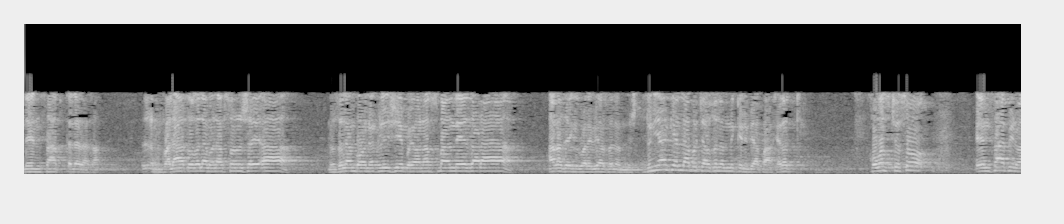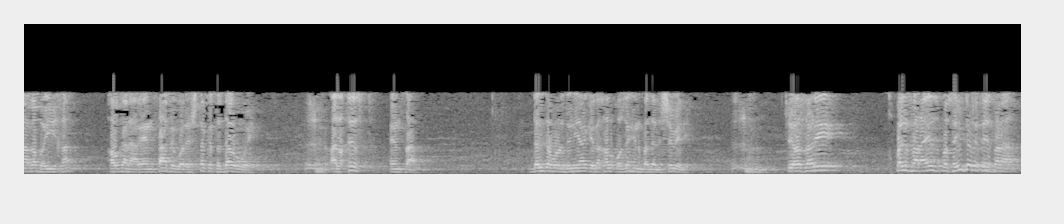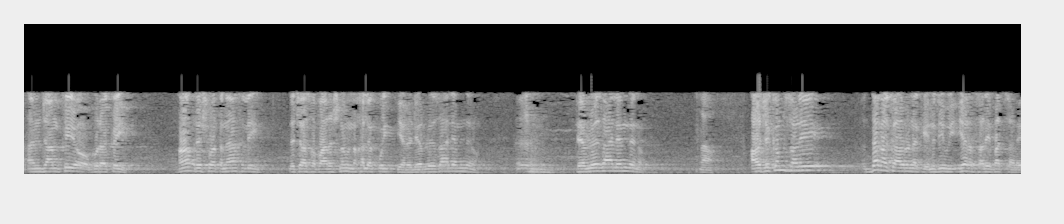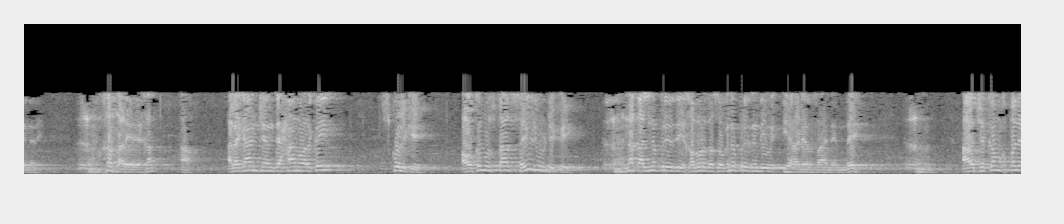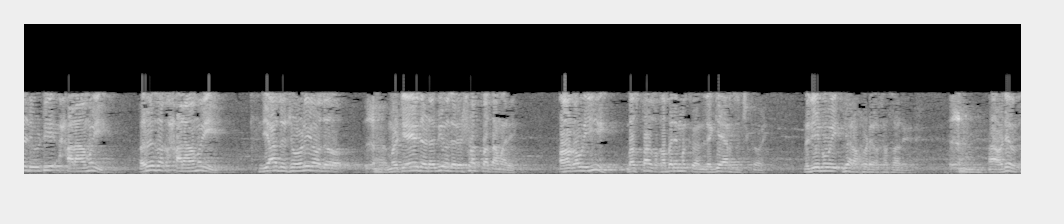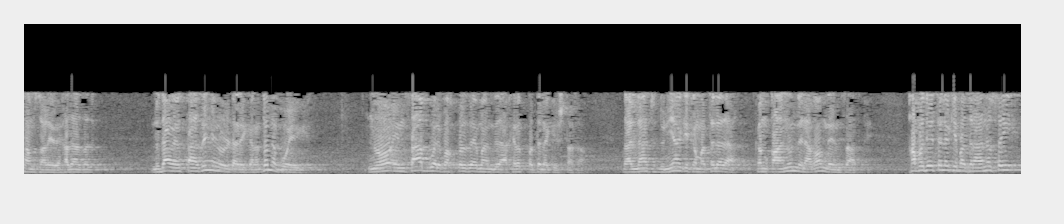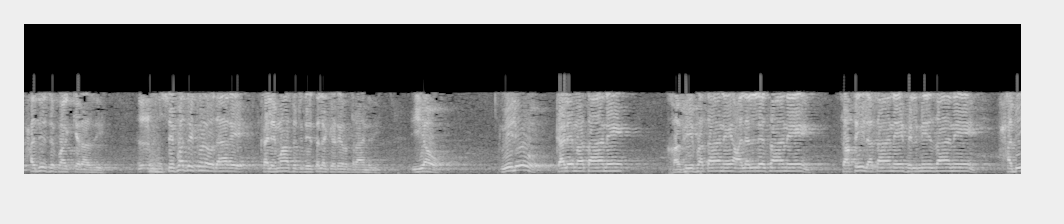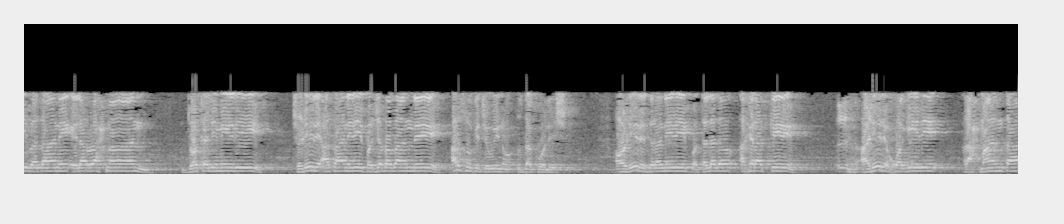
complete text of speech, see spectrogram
له انصاف تله راغا فلا تظلم نفس شيئا نو ظلم به نکړي شي په یو نفس باندې زرا هغه ځای کې ګوره بیا ظلم نشته دنیا کې الله بچا ظلم نه کوي بیا په آخرت کې خو بس چې سو انصاف نو هغه بهيخه او کنه هغه انصاف ورشته کته دا وې القسط انصاف دلته ور دنیا کې د خلقو ذهن بدل شوی دی چې اوسړي خپل فرایض په صحیح طریقې سره انجام کوي او برا کوي ها رشوت نه اخلي د چا سفارش نه خلک کوي یار ډېر لوی ظالم دی ډېر لوی ظالم دی نو او چې کوم سړی دغه کارونه کوي نو دی یې سړی بد سړی نه دی خسړی دی ښا الکان چې امتحان ورکي سکول کې او کوم استاد صحیح ډیوټي کوي نقل نه پریزي خبره د څوک نه پریزي دی یا ډیر ظالم دی او چې کوم خپل ډیوټي حرامي رزق حرامي یا د جوړي او د مټي د ډبي او د رشوت پتا ماري هغه وی بس تاسو خبره مکه لګي ارزه چکوي ندی به وی یاره خو ډیر خساره دی او ډیر سم سره دی خدای نو دا استاد نه ورټه دی کنه ته نه پوهیږي نو انصاف ور په خپل ځای باندې آخرت پته لګی شته دا الله چې دنیا کې کوم تل دا کم قانون دی هغه هم انصاف دی خپه دې تل کې بدرانه سي حدیث پاک کې راځي صفات کړه دا کلمات چې دې تل کې ډېر درانه دي یو ویلو کلمتانه خفیفتان علی اللسان ثقیلتان فی المیزان حبیبتان الی الرحمن دو کلمې دي چې ډېرې اسانې دي په جبه باندې ارسو کې چوینو زده کولې شي او ډېرې درنې دي په تل د اخرت کې اړېرې خوږې دي رحمان ته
